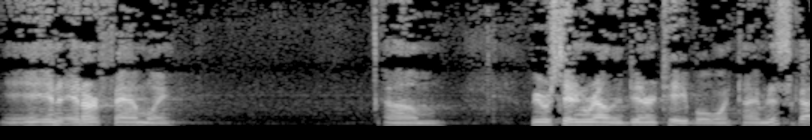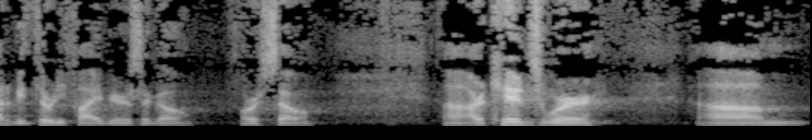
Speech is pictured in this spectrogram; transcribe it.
in, in our family, um, we were sitting around the dinner table one time. This has got to be 35 years ago or so. Uh, our kids were, um,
